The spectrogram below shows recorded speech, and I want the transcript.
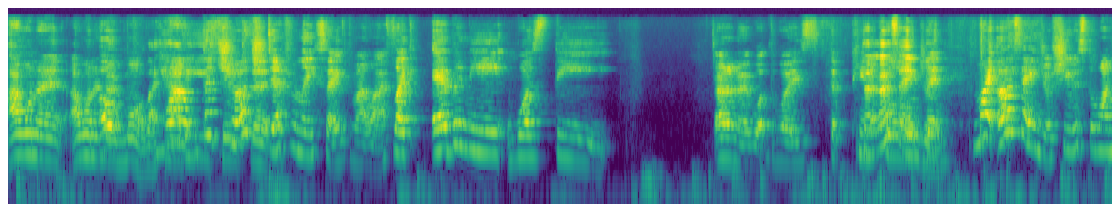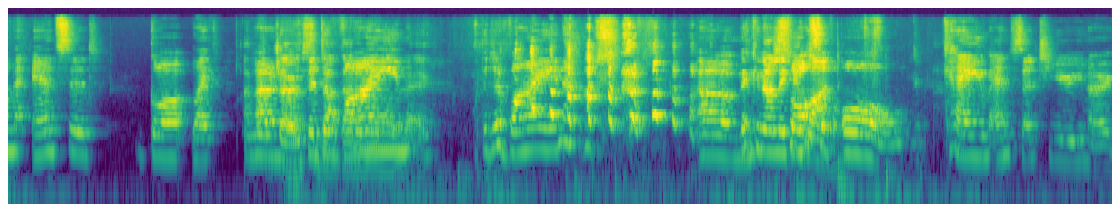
I want to, I want to know Oh, more. Like, well, how do you the church that? definitely saved my life. Like Ebony was the I don't know what the word is. The pinnacle. earth angel. that- my earth angel. She was the one that answered God. Like I'm I not don't know the about that at all, divine, the divine. um, There can only be source of all came and said to you, you know,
